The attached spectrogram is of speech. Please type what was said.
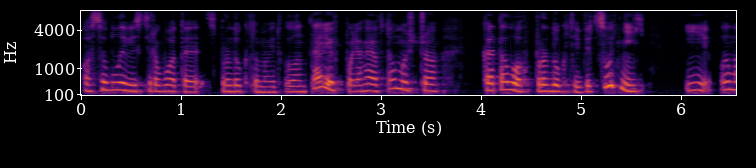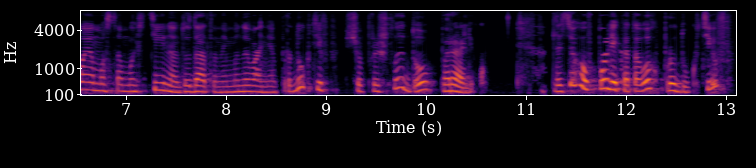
Особливість роботи з продуктами від волонтерів полягає в тому, що каталог продуктів відсутній, і ми маємо самостійно додати найменування продуктів, що прийшли до переліку. Для цього в полі каталог продуктів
